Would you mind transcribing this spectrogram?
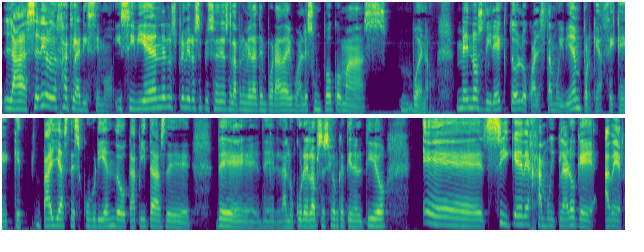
La serie lo deja clarísimo y si bien en los primeros episodios de la primera temporada igual es un poco más bueno, menos directo, lo cual está muy bien porque hace que, vayas descubriendo capitas de, de, la locura y la obsesión que tiene el tío. Eh, sí que deja muy claro que, a ver,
